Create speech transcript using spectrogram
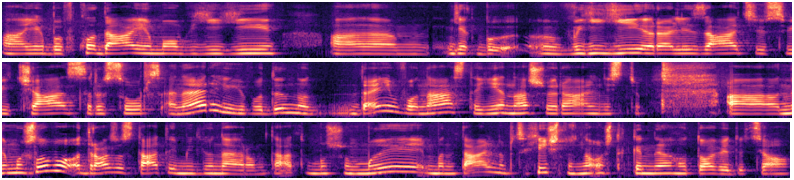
якби, вкладаємо в її якби в її реалізацію свій час, ресурс, енергії в один день вона стає нашою реальністю. Неможливо одразу стати мільйонером, та? тому що ми ментально, психічно знову ж таки не готові до цього.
